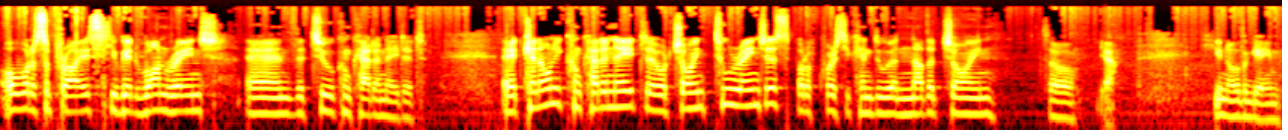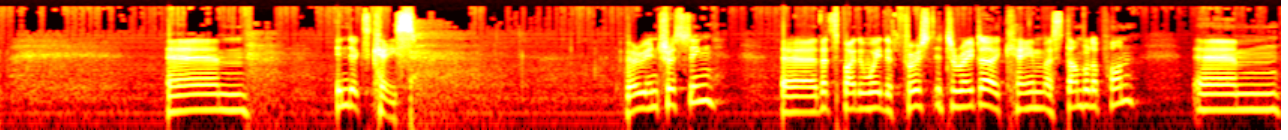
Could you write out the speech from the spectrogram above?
oh, what a surprise, you get one range and the two concatenated. It can only concatenate or join two ranges, but of course you can do another join. So, yeah, you know the game. Um, index case. Very interesting. Uh, that's, by the way, the first iterator I came, I stumbled upon. Um,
